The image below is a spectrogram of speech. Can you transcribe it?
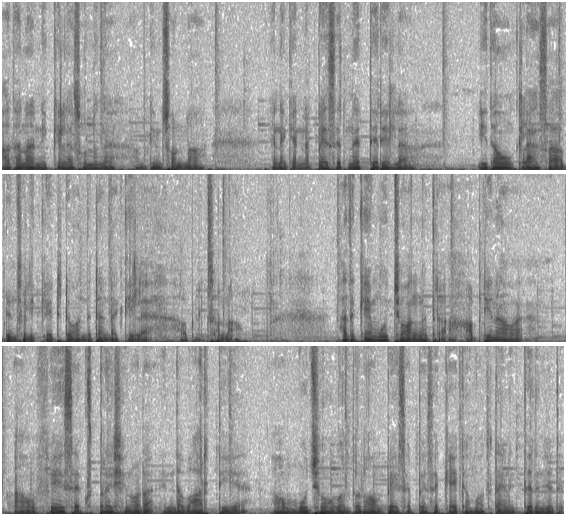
அதான் நான் நிற்கல சொல்லுங்கள் அப்படின்னு சொன்னால் எனக்கு என்ன பேசுறதுனே தெரியல. இதான் உன் கிளாஸா அப்படின்னு சொல்லி கேட்டுட்டு வந்துட்டேன்டா கீழே அப்படின்னு சொன்னான் அதுக்கே மூச்சு வாங்குதுடா அப்படின்னு அவன் அவன் ஃபேஸ் எக்ஸ்ப்ரெஷனோட இந்த வார்த்தையை அவன் மூச்சு வாங்குறதோட அவன் பேச பேச கேட்கும் போது தான் எனக்கு தெரிஞ்சுது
